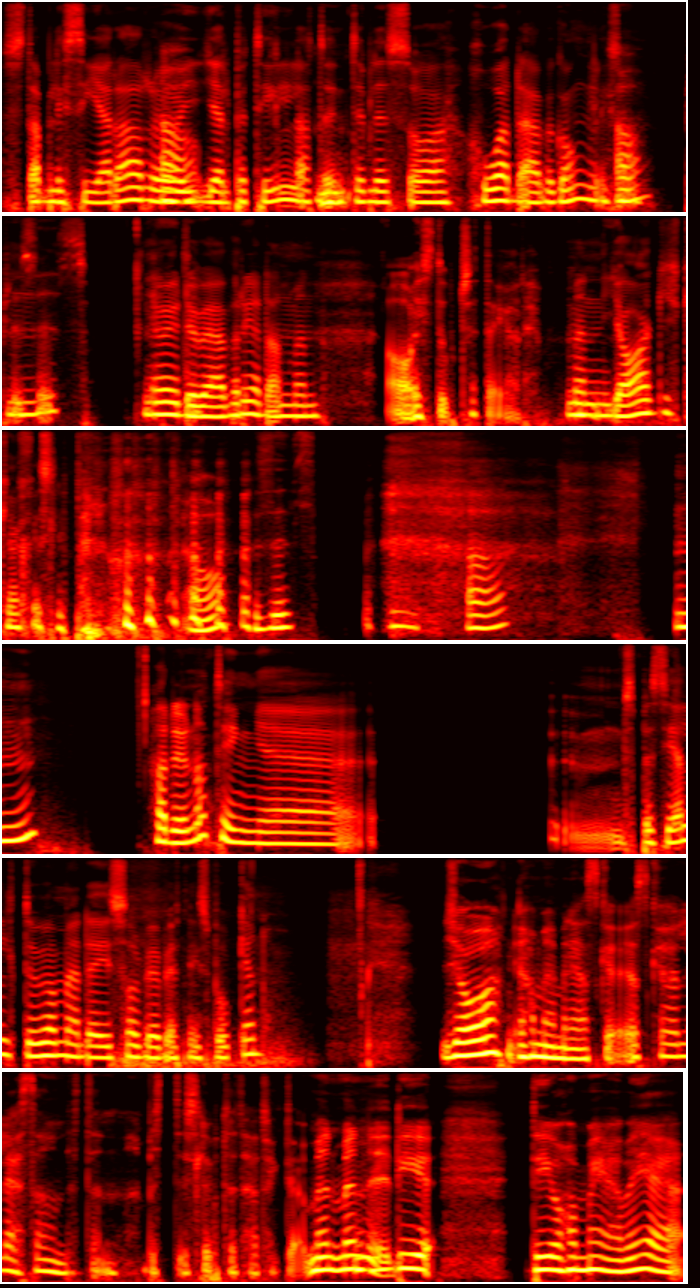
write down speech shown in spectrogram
stabiliserar och Ja. hjälper till, att det Mm. inte blir så hård övergång. Liksom. Ja, precis. Nu är du över redan, men, Ja, i stort sett är jag det. men Mm. jag kanske slipper. Ja, precis. ja. mm. Har du någonting eh, mm, speciellt du har med dig i sorgbearbetningsboken? Ja, jag har med mig det. Jag ska, jag ska läsa en liten bit i slutet här tänkte jag. Men, men Mm. det, det jag har med mig är...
